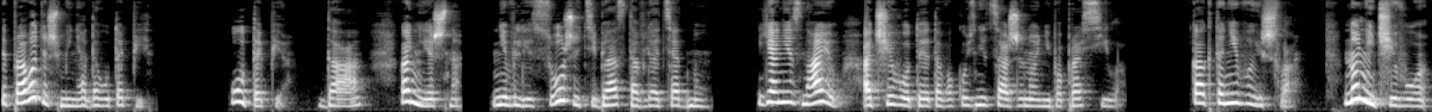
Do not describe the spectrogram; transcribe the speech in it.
Ты проводишь меня до утопи? Утопи. Да, конечно. Не в лесу же тебя оставлять одну. Я не знаю, от чего ты этого кузнеца женой не попросила. Как-то не вышло. Но ничего,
